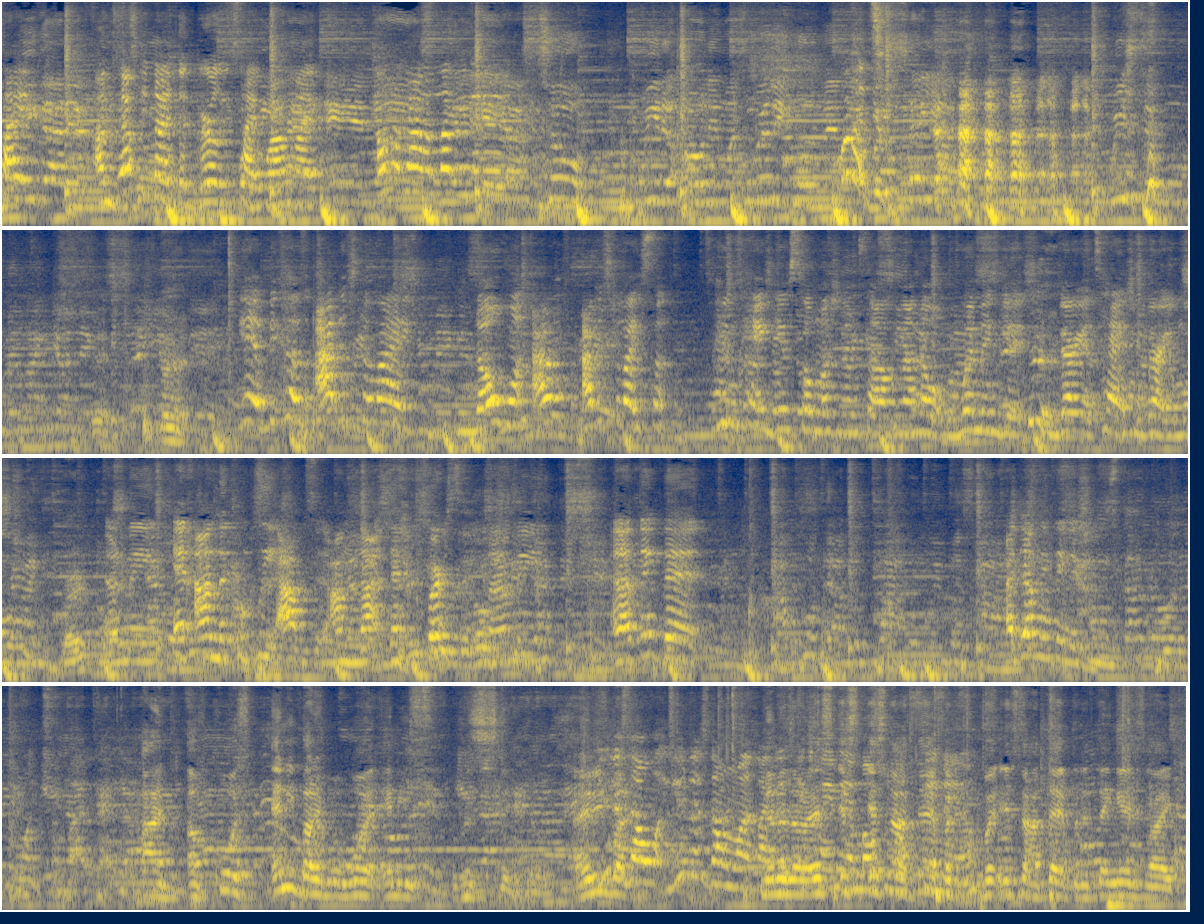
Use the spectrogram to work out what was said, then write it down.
type. I'm definitely not the girly type where I'm like, oh my god, I love you, nigga. What? Yeah, because I just feel like no one. I don't. I just feel like some people can't give so much of themselves, and I know women get very attached and very emotional. Right. You know what I mean? And I'm the complete opposite. I'm not that person. You know what I mean? And I think that I definitely think that you I, of course, anybody would want any. What's this nigga doing? You Anybody. just don't. want- You just don't want like no, no, no. It's, it's, it's not that, but, but it's not that. But the thing is, like,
